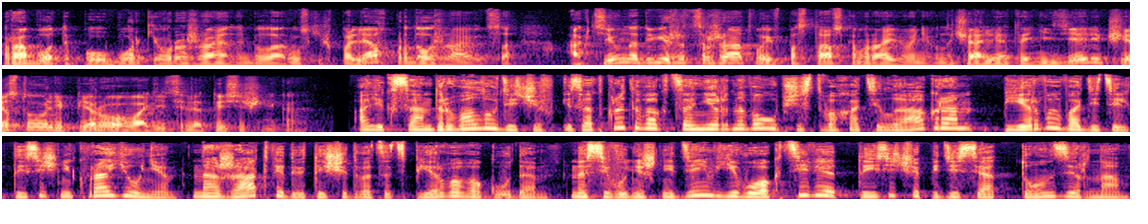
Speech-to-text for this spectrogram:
Работы по уборке урожая на белорусских полях продолжаются. Активно движется жатва и в Поставском районе. В начале этой недели чествовали первого водителя «Тысячника». Александр Володичев из открытого акционерного общества «Хатилы Агро» – первый водитель-тысячник в районе на жатве 2021 года. На сегодняшний день в его активе 1050 тонн зерна.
